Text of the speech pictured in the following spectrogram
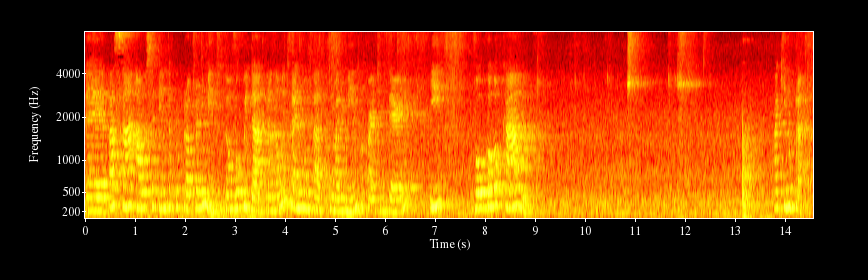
é, passar álcool 70 para o próprio alimento. Então, eu vou cuidar para não entrar em contato com o alimento, a parte interna, e vou colocá-lo aqui no prato.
